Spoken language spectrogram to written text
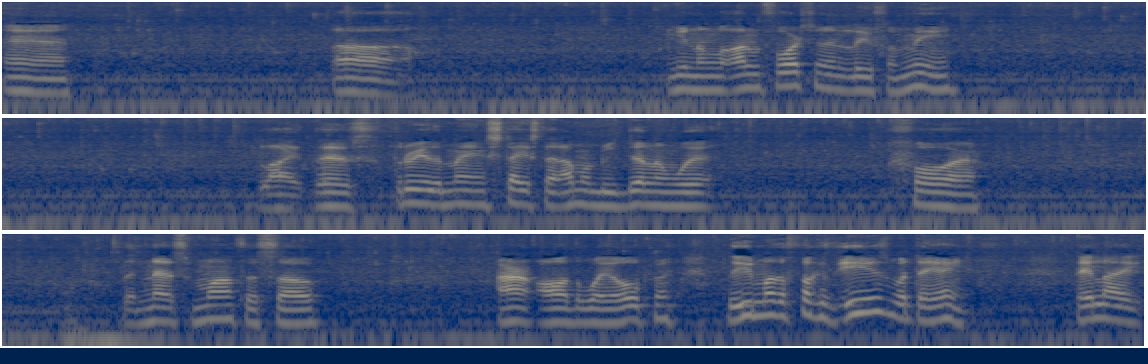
And uh you know, unfortunately for me, like there's three of the main states that I'm gonna be dealing with for the next month or so aren't all the way open. These motherfuckers is, but they ain't. They like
